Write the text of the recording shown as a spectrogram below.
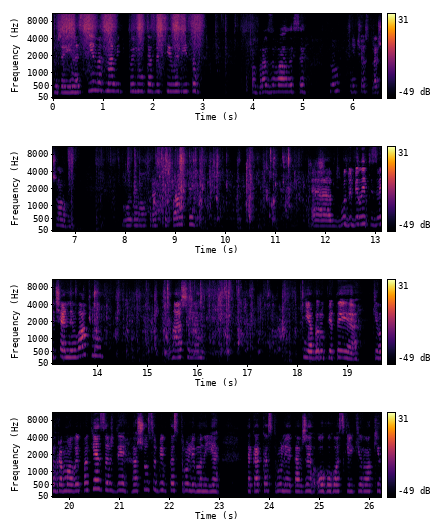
Вже і на стінах навіть пилюка за ціле літо образувалася. Ну, нічого страшного. Будемо приступати. Е, Буду білити звичайним вафлем гашеним. Я беру 5 кілограмовий пакет завжди, гашу собі в каструлі. В мене є така каструля, яка вже ого-го скільки років.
